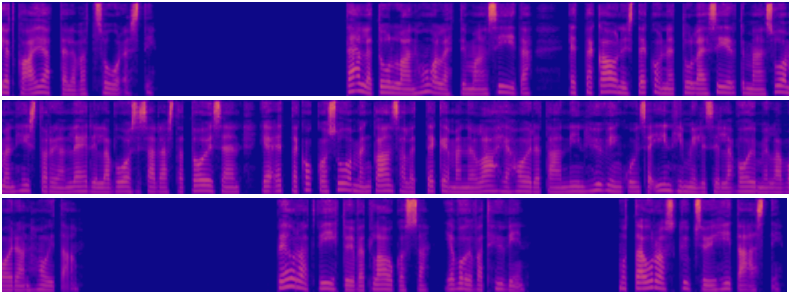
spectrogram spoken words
jotka ajattelevat suuresti. Täällä tullaan huolehtimaan siitä, että kaunis tekone tulee siirtymään Suomen historian lehdillä vuosisadasta toiseen ja että koko Suomen kansalle tekemänne lahja hoidetaan niin hyvin kuin se inhimillisillä voimilla voidaan hoitaa. Peurat viihtyivät laukossa ja voivat hyvin. Mutta uros kypsyi hitaasti.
